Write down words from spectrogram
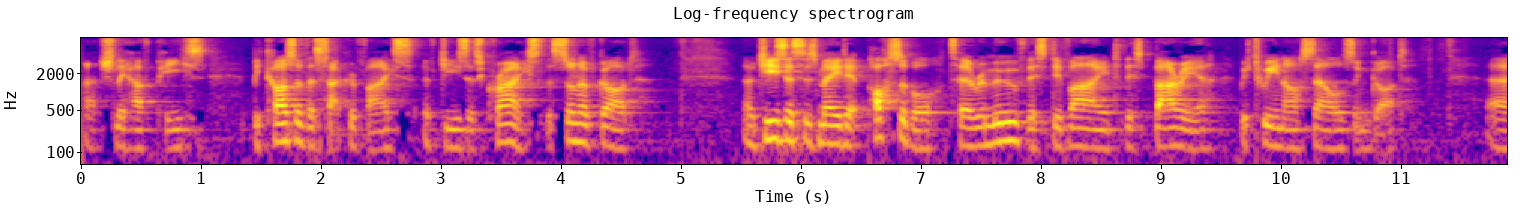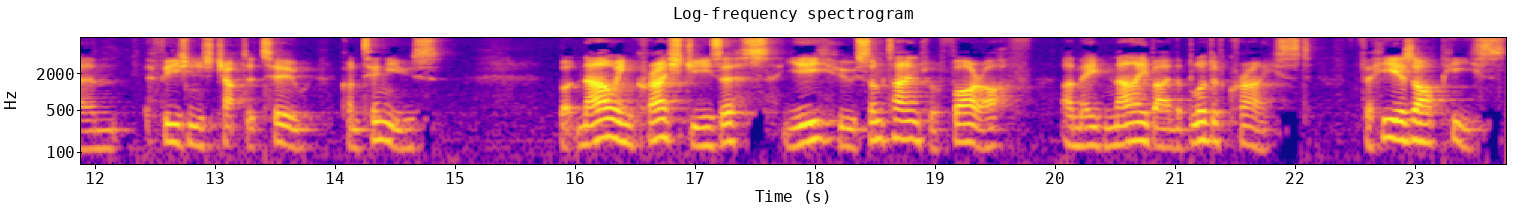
actually have peace because of the sacrifice of Jesus Christ, the Son of God. Now, Jesus has made it possible to remove this divide, this barrier between ourselves and God. Um, Ephesians chapter 2 continues But now in Christ Jesus, ye who sometimes were far off are made nigh by the blood of Christ. For he is our peace,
